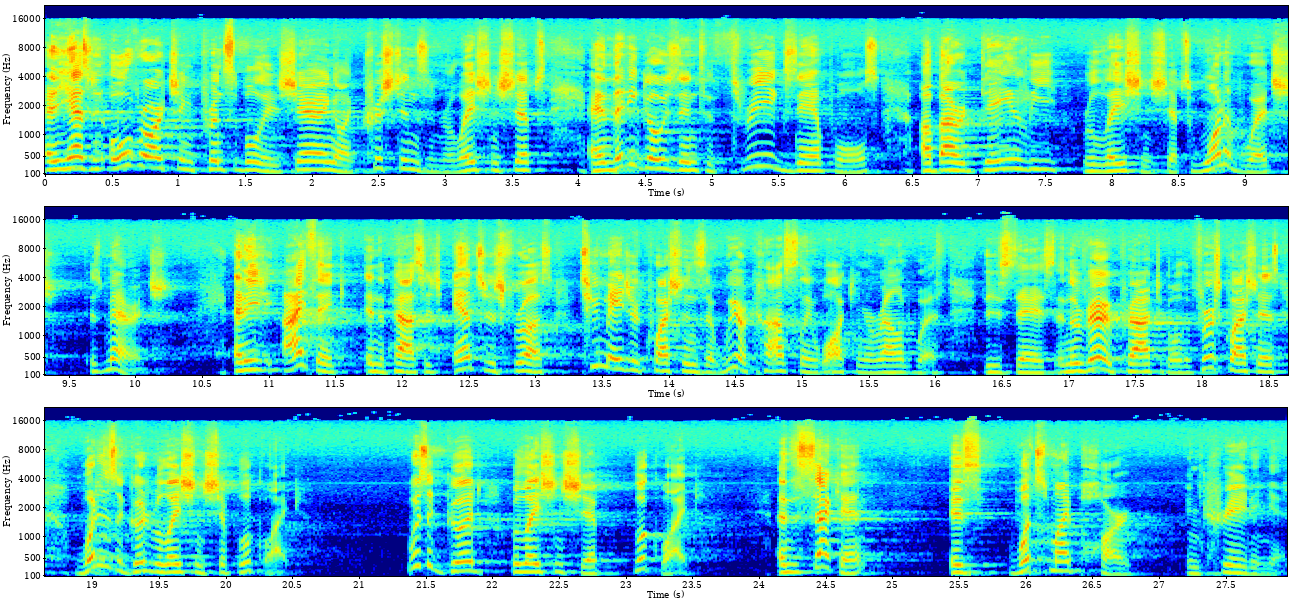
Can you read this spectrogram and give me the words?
And he has an overarching principle that he's sharing on Christians and relationships. And then he goes into three examples of our daily relationships, one of which is marriage. And he, I think, in the passage, answers for us two major questions that we are constantly walking around with these days. And they're very practical. The first question is what does a good relationship look like? What does a good relationship look like? And the second is what's my part in creating it?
